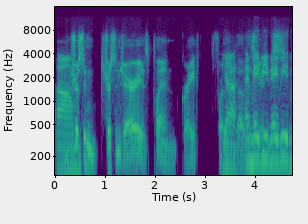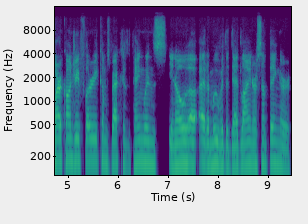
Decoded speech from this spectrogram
Um, Tristan Tristan Jarry is playing great for yeah, them. Though, and maybe year. He's- maybe Marc Andre Fleury comes back to the Penguins, you know, uh, at a move at the deadline or something. Or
